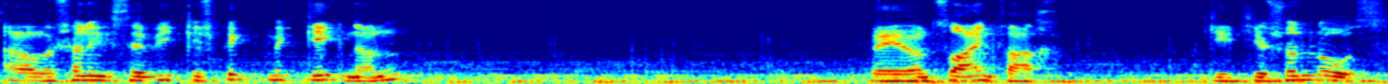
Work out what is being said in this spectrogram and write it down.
Aber wahrscheinlich ist der Weg gespickt mit Gegnern. Wäre dann zu einfach. Geht hier schon los.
